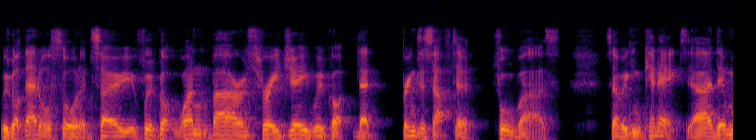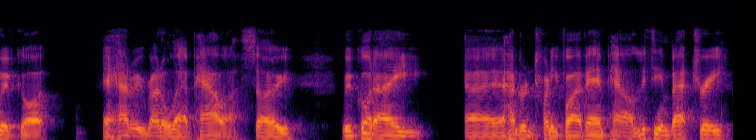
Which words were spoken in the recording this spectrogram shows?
we got that all sorted. So if we've got one bar of 3G, we've got that brings us up to full bars, so we can connect. Uh, then we've got uh, how do we run all our power? So we've got a, a 125 amp hour lithium battery,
